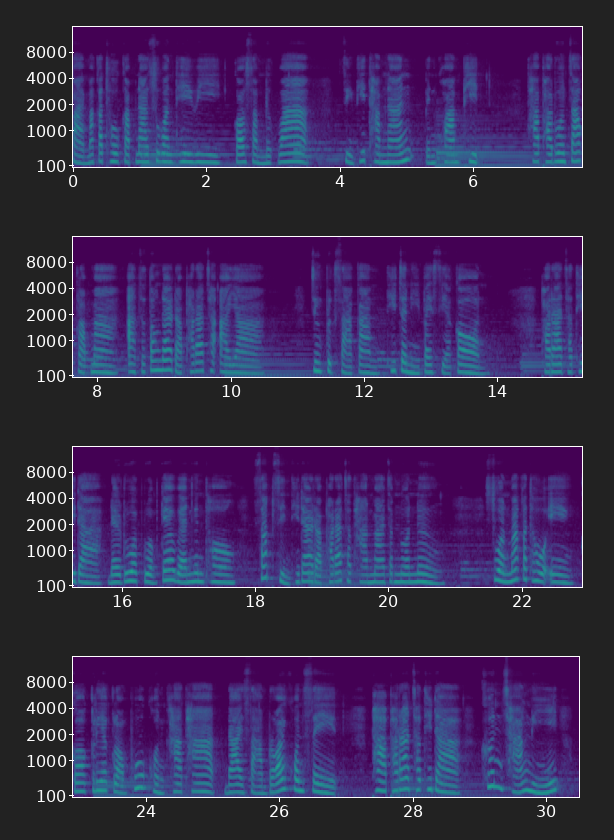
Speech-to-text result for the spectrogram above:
ฝ่ายมักกะโทกับนายสุวรรณเทวีก็สำนึกว่า สิ่งที่ทำนั้นเป็นความผิด ถ้าพระร่วงเจ้ากลับมาอาจจะต้องได้รับพระราชอาญา จึงปรึกษากันที่จะหนีไปเสียก่อน พระราชธิดาได้รวบรวมแก้วแหวนเงินทอง ทรัพย์สินที่ได้รับพระราชทานมาจำนวนหนึ่ง ส่วนมักกะโทเองก็เกลี้ยกล่อมผู้คนคาทาสได้ 300 คนเศษ พาพระราชธิดาขึ้นช้างหนี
